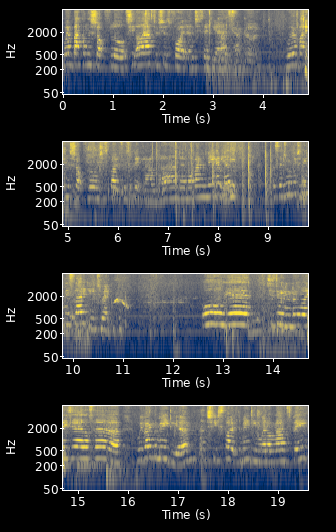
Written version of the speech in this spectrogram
Went back on the shop floor. She, I asked her if she was frightened. She said yes. We went back in the shop floor and she spoke to us a bit louder and um, I rang a medium. I said, do you want me to ring this lady? And she oh yeah, she's doing a noise, yeah, that's her. We rang the medium and she spoke, the medium went on loudspeak.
